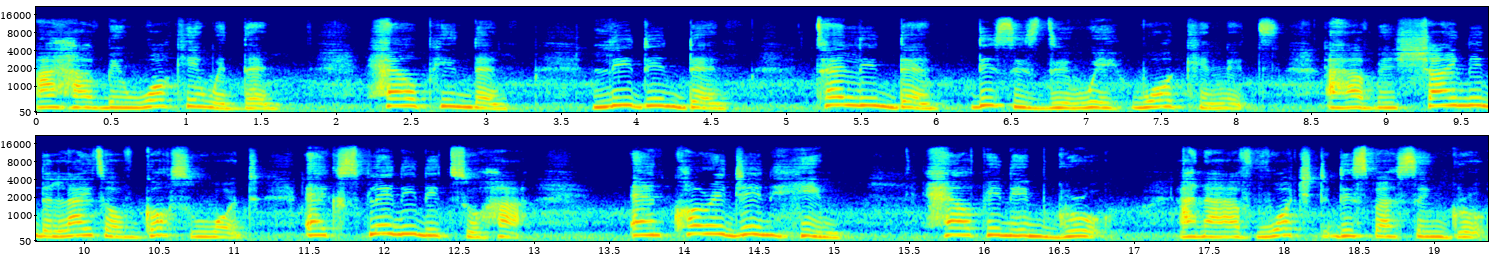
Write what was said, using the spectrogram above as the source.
I have been walking with them, helping them, leading them, telling them this is the way, walk in it. I have been shining the light of God's word, explaining it to her, encouraging him, helping him grow. And I have watched this person grow.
